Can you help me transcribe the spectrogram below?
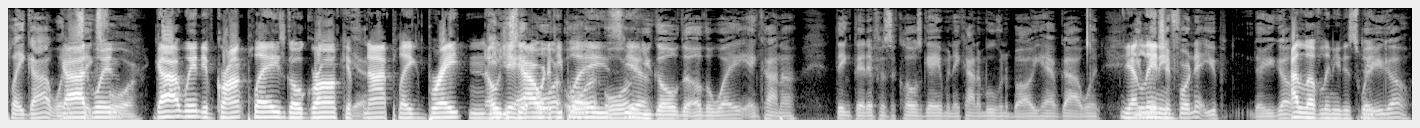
play Godwin, Godwin, 6'4". Godwin. If Gronk plays, go Gronk. If Yeah. not, play Brayton OJ Howard or- if he or- plays. Or, yeah. you go the other way and kind of think that if it's a close game and they kind of moving the ball, you have Godwin. Yeah, you Lenny. Fournette. You there you go. I love Lenny this There week. you go.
